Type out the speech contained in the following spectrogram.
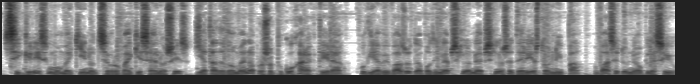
συγκρίσιμο με εκείνο της Ευρωπαϊκής Ένωσης, για τα δεδομένα προσωπικού χαρακτήρα που διαβιβάζονται από την ΕΕ σε εταιρείες των ΗΠΑ βάσει του νέου πλαισίου.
